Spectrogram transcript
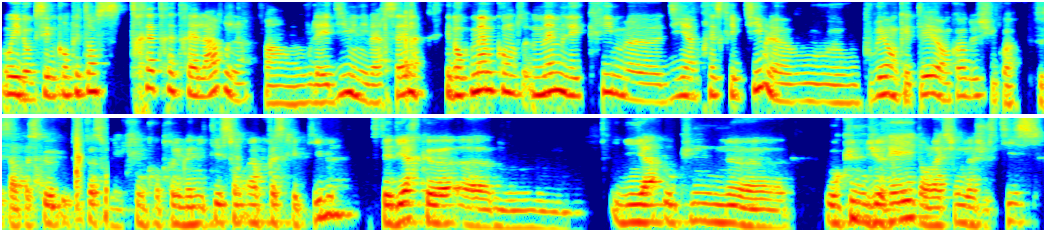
Oui, donc c'est une compétence très très très large, enfin, vous l'avez dit, universelle. Et donc même, même les crimes euh, dits imprescriptibles, vous, pouvez enquêter encore dessus. quoi. C'est ça, parce que de toute façon, les crimes contre l'humanité sont imprescriptibles, c'est-à-dire qu'il euh, n'y a aucune, euh, aucune durée dans l'action de la justice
